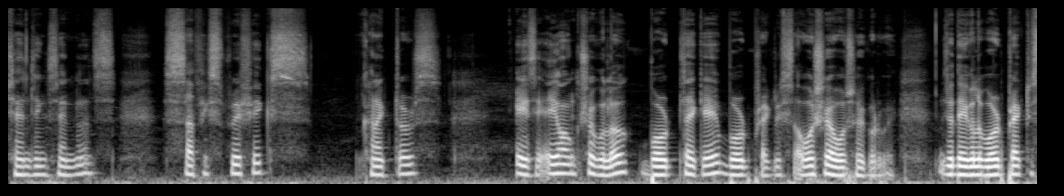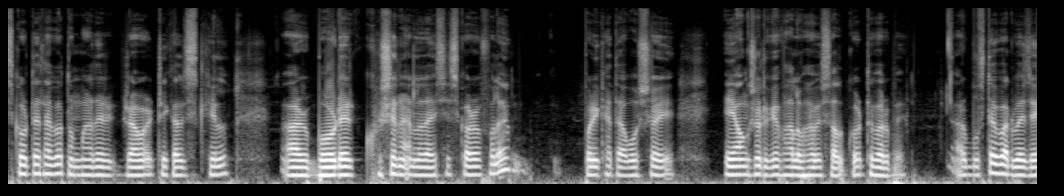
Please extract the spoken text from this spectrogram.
changing sentence suffix prefix connectors এই যে, এই অংশগুলো বোর্ড থেকে বোর্ড প্র্যাকটিস অবশ্যই অবশ্যই করবে। যদি এগুলো বোর্ড প্র্যাকটিস করতে থাকো, তোমাদের গ্রামাটিক্যাল স্কিল আর বোর্ডের কোশ্চেন অ্যানালাইসিস করার ফলে পরীক্ষাতে অবশ্যই এই অংশটাকে ভালোভাবে সলভ করতে পারবে আর বুঝতে পারবে যে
